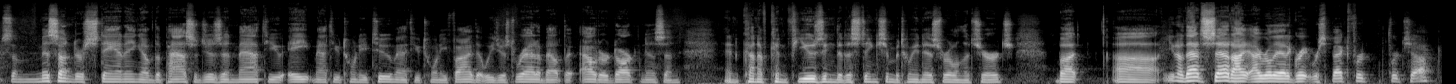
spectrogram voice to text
some misunderstanding of the passages in Matthew 8, Matthew 22, Matthew 25 that we just read about the outer darkness and and kind of confusing the distinction between Israel and the church. But uh, you know that said, I, I, really had a great respect for for Chuck.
